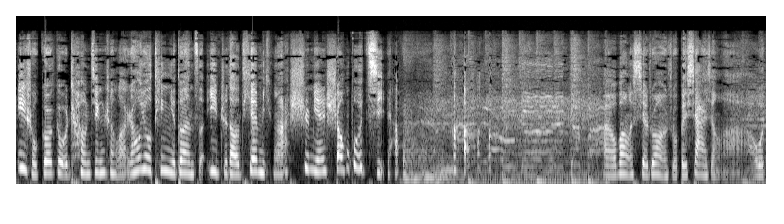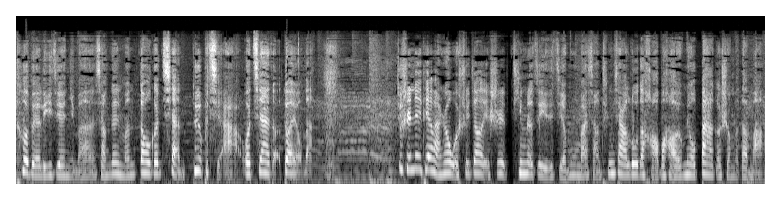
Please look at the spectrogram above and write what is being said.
一首歌给我唱精神了，然后又听你段子，一直到天明啊，失眠伤不起呀。哎呦，忘了卸妆的时候被吓醒了啊，我特别理解你们，想跟你们道个歉，对不起啊，我亲爱的段友们。就是那天晚上我睡觉也是听着自己的节目嘛，想听下录的好不好，有没有 bug 什么的嘛，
